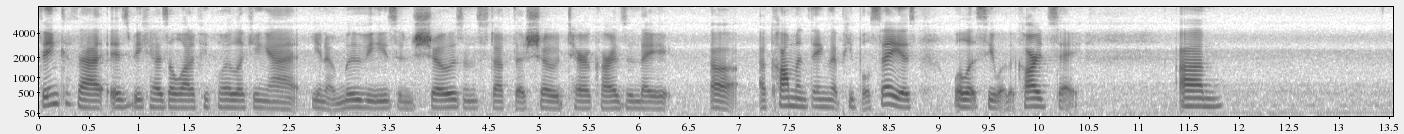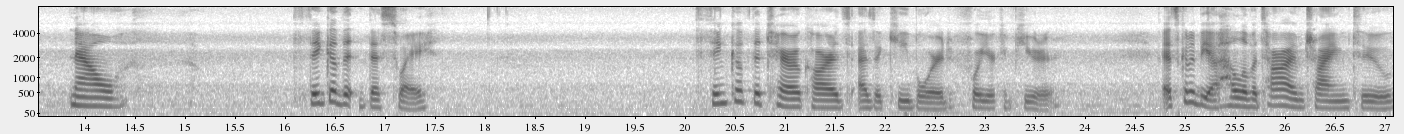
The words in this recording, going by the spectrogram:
think that is because a lot of people are looking at you know movies and shows and stuff that showed tarot cards and they uh, a common thing that people say is well let's see what the cards say. Um, now think of it this way think of the tarot cards as a keyboard for your computer. It's going to be a hell of a time trying to,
